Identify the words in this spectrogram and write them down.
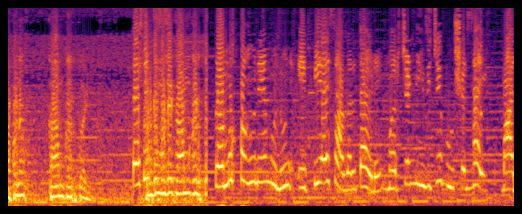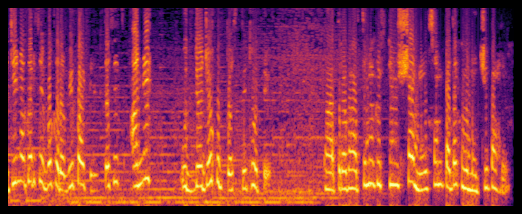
आपण काम करतोय. तसेच मोठे काम करतो. प्रमुख पाहुणे म्हणून एपीआय सागर तायडे मर्चंट नेव्हीचे भूषण नाईक माजी नगरसेवक रवी पाटील तसेच अनेक उद्योजक उपस्थित होते. मात्र भारतीय नगर न्यूज चॅनल संपादक विनोदजी बाहेर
